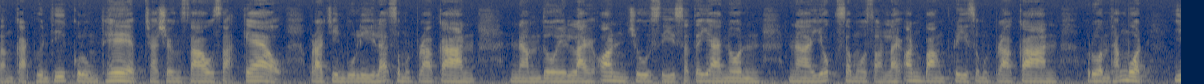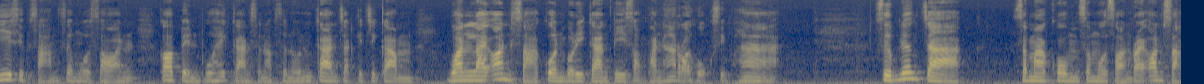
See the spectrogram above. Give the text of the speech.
สังกัดพื้นที่กรุงเทพชาเชิงเซาสะแก้ว ปราจีนบุรี และสมุทรปราการนำโดยไลออนชูศรีสัตยานนท์นายกสโมสรไลออนบางพลีสมุทรปราการ รวมทั้งหมด 23 สโมสร ก็เป็นผู้ให้การสนับสนุนการจัดกิจกรรม วันไลออนสากลบริการปี 2565 สืบเนื่องจาก สมาคมสโมสรไรออนสา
